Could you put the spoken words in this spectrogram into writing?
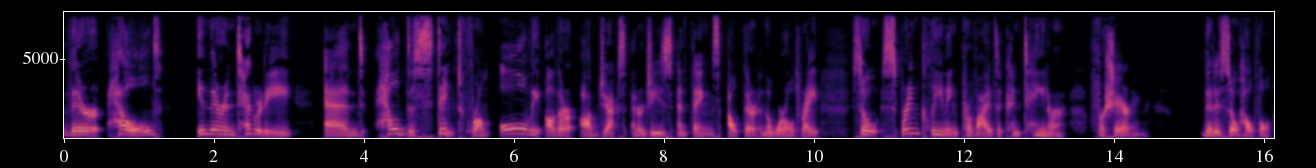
they're held in their integrity and held distinct from all the other objects, energies, and things out there in the world, right? So spring cleaning provides a container for sharing that is so helpful.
